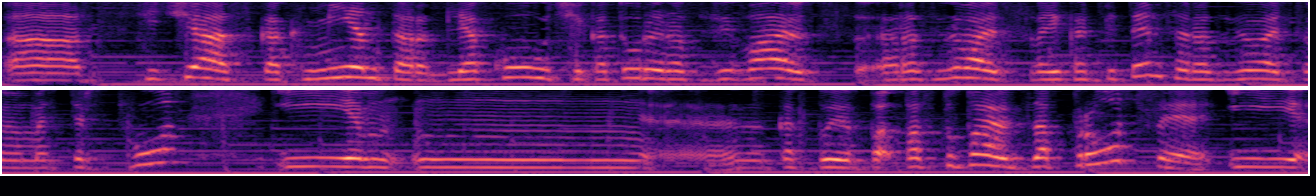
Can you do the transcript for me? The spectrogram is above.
а, сейчас как ментор для коучей, которые развивают, развивают свои компетенции, развивают свое мастерство и как бы поступают запросы и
